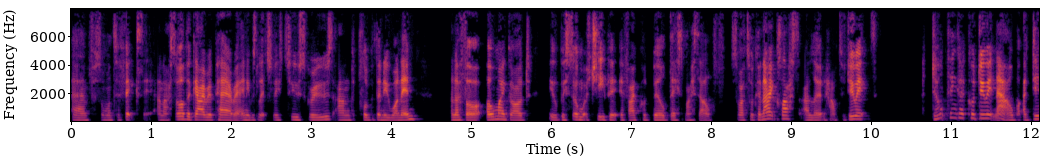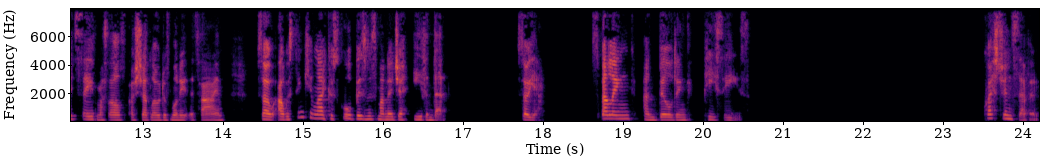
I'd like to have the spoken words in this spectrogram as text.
um, for someone to fix it. And I saw the guy repair it, and it was literally two screws and plug the new one in. And I thought, oh my God, it would be so much cheaper if I could build this myself. So I took a night class, I learned how to do it. I don't think I could do it now, but I did save myself a shed load of money at the time. So I was thinking like a school business manager even then. So yeah, spelling and building PCs. Question seven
